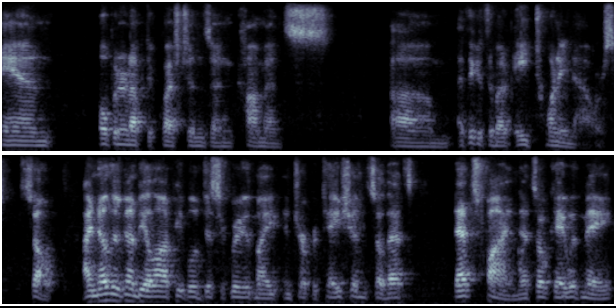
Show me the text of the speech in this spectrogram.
and open it up to questions and comments. Um, I think it's about 8:20 now or so. So I know there's going to be a lot of people who disagree with my interpretation, so that's that's fine. That's okay with me.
